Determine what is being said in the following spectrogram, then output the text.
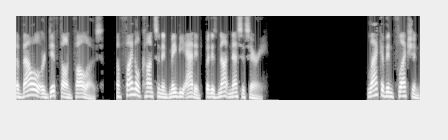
A vowel or diphthong follows. A final consonant may be added, but is not necessary. Lack of inflection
